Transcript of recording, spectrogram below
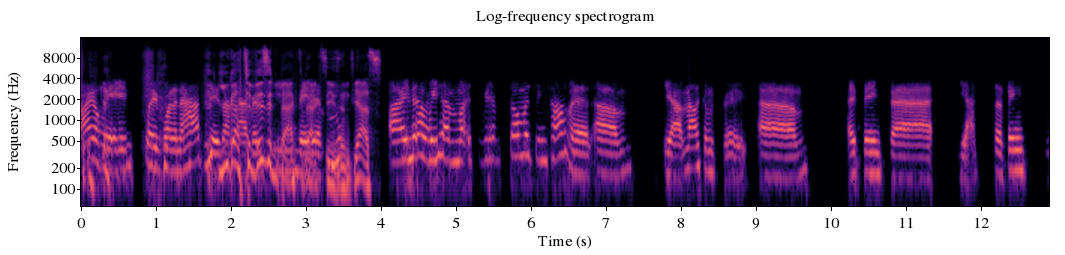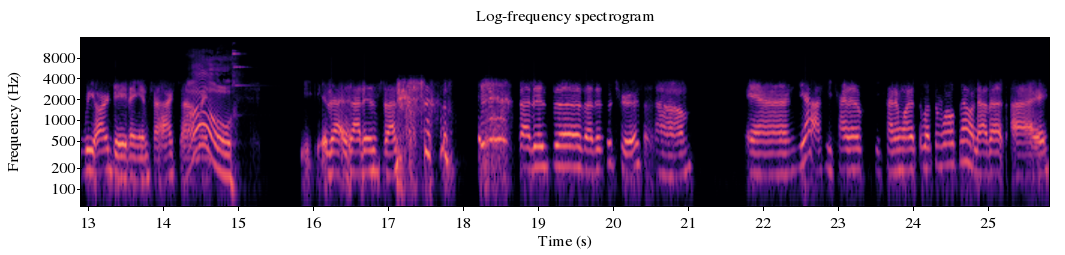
I only played one and a half days. You got to visit back to back seasons, yes. I know we have much. We have so much in common. Um, yeah, Malcolm's great. Um, I think that yes, I think we are dating. In fact, um, I- Oh, that that is that that is the that is the truth. Um, and yeah, he kind of he kind of wanted to let the world know now that I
